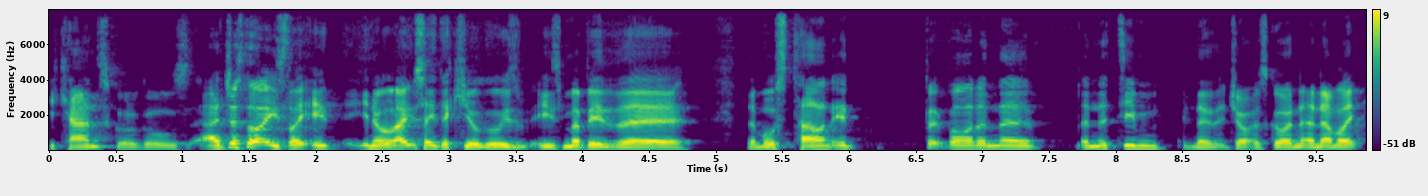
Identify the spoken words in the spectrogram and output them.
he can score goals. I just thought he's like you know outside the Kyogo, he's he's maybe the the most talented footballer in the in the team now that Jota's gone, and I'm like.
